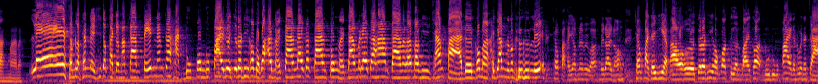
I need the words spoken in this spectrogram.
ตังค์มานะและสำหรับท่านใดที่ต้องการจะมากางเต็นท์นั้นก็หัดดูปงดูป้ายด้วยเจ้าหน้าที่เขาบอกว่าอันไหนกางได้ก็กางตรงไหนกางไม่ได้ก็ห้ามกางนะครับบางทีช้างป่าเดินเข้ามาขย้ำนั่นคือคือเละช้างป่าขย้ำได้ไหมวะไม่ได้เนาะช้างป่าจะเหยียบเอาเออเจ้าหน้าที่เขาก็เตือนไว้ก็ดูดูป้ายกันด้วยนะจ๊ะ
